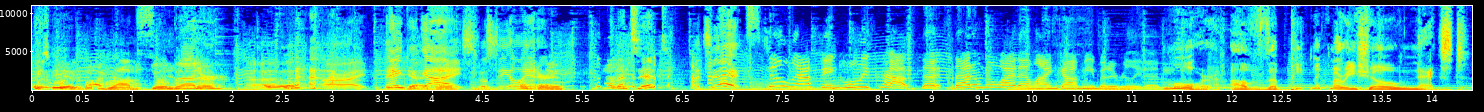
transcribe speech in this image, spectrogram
See ya. Bye, Rob. Feel better. I will. All right. Thank you guys. guys. We'll see you later. Okay. Oh, that's it. That's it. Still laughing. Holy crap. That, that I don't know why that line got me, but it really did. More of The Pete McMurray Show next.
